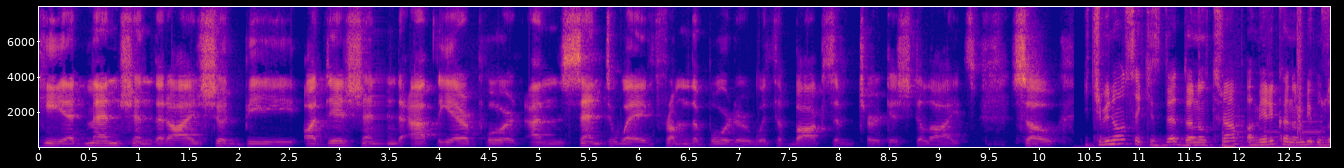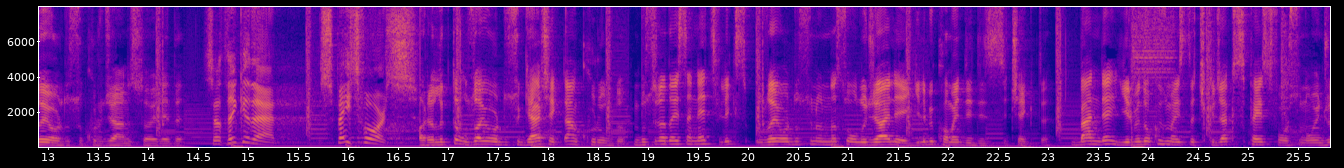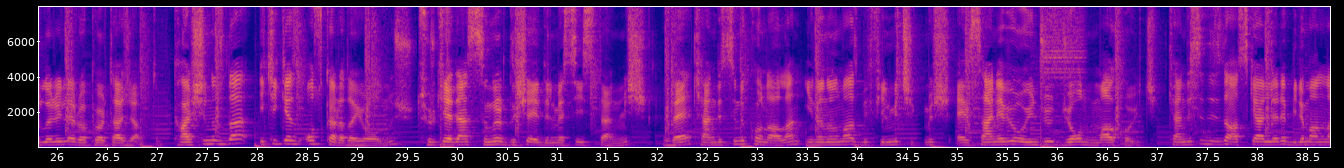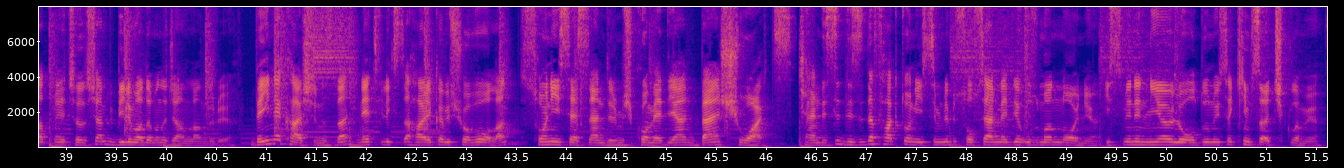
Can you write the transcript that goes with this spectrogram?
he had mentioned that I should be auditioned at the airport and sent away from the border with a box of Turkish delights. So 2018'de Donald Trump Amerika'nın bir uzay ordusu kuracağını söyledi. So think of that. Space Force. Aralıkta uzay ordusu gerçekten kuruldu. Bu sırada ise Netflix uzay ordusunun nasıl olacağıyla ilgili bir komedi dizisi çekti. Ben de 29 Mayıs'ta çıkacak Space Force'un oyuncularıyla röportaj yaptım. Karşınızda iki kez Oscar adayı olmuş, Türkiye'den sınır dışı edilmesi istenmiş ve kendisini konu alan inanılmaz bir filmi çıkmış efsanevi oyuncu John Malkovich. Kendisi dizide askerlere bilim anlatmaya çalışan bir bilim adamını canlandırıyor. Ve yine karşınızda Netflix'te harika bir şovu olan Sony'yi seslendirmiş komedyen Ben Schwartz. Kendisi dizide Factony isimli bir sosyal medya uzmanını oynuyor. İsminin niye öyle olduğunu ise kimse açıklamıyor.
